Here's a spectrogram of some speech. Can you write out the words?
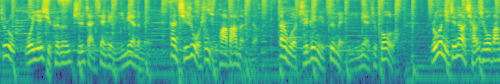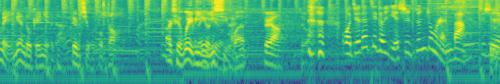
就是我也许可能只展现给你一面的美，但其实我是五花八门的，但是我只给你最美的一面就够了。如果你真的要强求我把每一面都给你的看，对不起，我做不到。而且未必你喜欢。对啊，对？我觉得这个也是尊重人吧，就是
